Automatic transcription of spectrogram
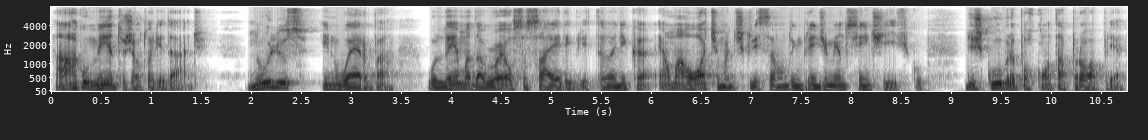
a argumentos de autoridade. Nullius in verba, o lema da Royal Society britânica, é uma ótima descrição do empreendimento científico. Descubra por conta própria,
